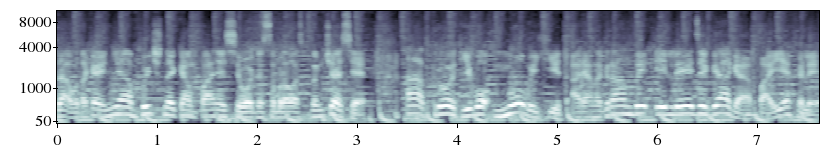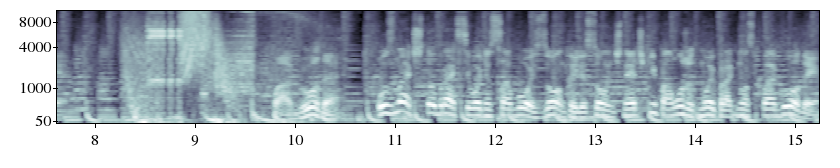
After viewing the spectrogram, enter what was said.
Да, вот такая необычная компания сегодня собралась в этом часе. А откроет его новый хит Ариана Гранде и Леди Гага. Поехали! Погода. Узнать, что брать сегодня с собой, зонт или солнечные очки, поможет мой прогноз погоды.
